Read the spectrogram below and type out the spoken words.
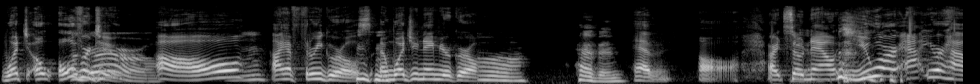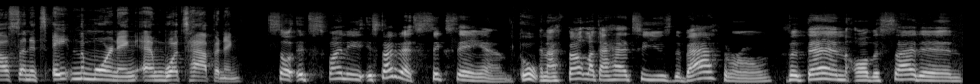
What? Oh, overdue. Oh, I have three girls. and what'd you name your girl? Oh, heaven. Heaven. Oh. All right. So now you are at your house and it's eight in the morning, and what's happening? So it's funny. It started at 6 a.m. Ooh. and I felt like I had to use the bathroom, but then all of a sudden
